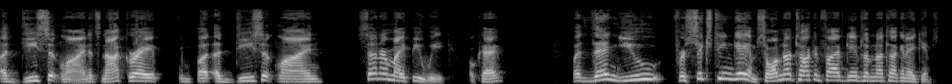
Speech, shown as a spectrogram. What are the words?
a decent line. It's not great, but a decent line. Center might be weak. Okay. But then you, for 16 games, so I'm not talking five games, I'm not talking eight games.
